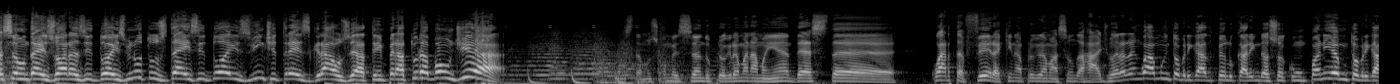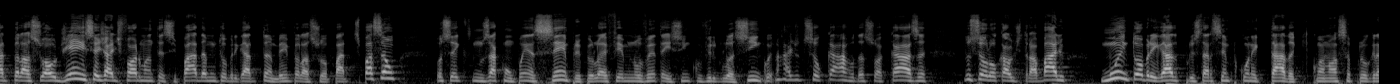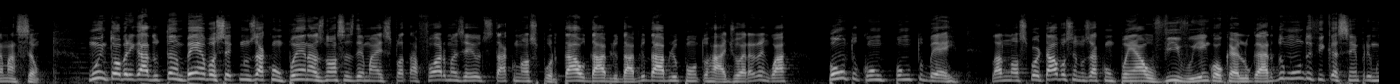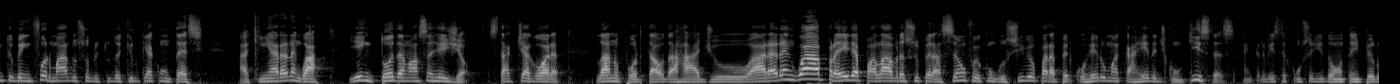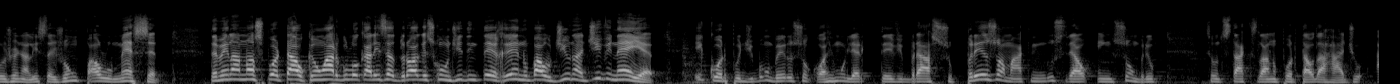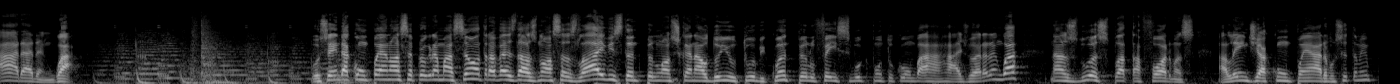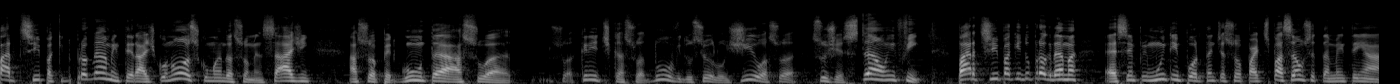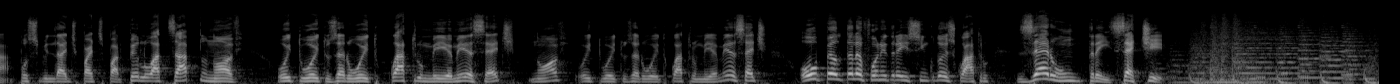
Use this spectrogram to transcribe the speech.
Agora são 10 horas e 2 minutos, 10 e 2, 23 graus é a temperatura. Bom dia! Estamos começando o programa na manhã desta quarta-feira aqui na programação da Rádio Araranguá. Muito obrigado pelo carinho da sua companhia, muito obrigado pela sua audiência já de forma antecipada, muito obrigado também pela sua participação. Você que nos acompanha sempre pelo FM 95,5, na rádio do seu carro, da sua casa, do seu local de trabalho, muito obrigado por estar sempre conectado aqui com a nossa programação. Muito obrigado também a você que nos acompanha nas nossas demais plataformas. E aí eu destaco o nosso portal www.radioararanguá.com.br. Lá no nosso portal você nos acompanha ao vivo e em qualquer lugar do mundo e fica sempre muito bem informado sobre tudo aquilo que acontece aqui em Araranguá e em toda a nossa região. Destaque de agora lá no portal da Rádio Araranguá. Para ele, a palavra superação foi o combustível para percorrer uma carreira de conquistas. A entrevista concedida ontem pelo jornalista João Paulo Messer. Também lá no nosso portal, Cão Argo localiza droga escondida em terreno baldio na Divinéia. E Corpo de Bombeiros socorre mulher que teve braço preso à máquina industrial em Sombrio. São destaques lá no portal da Rádio Araranguá. Você ainda acompanha a nossa programação através das nossas lives, tanto pelo nosso canal do YouTube quanto pelo facebook.com.br Rádio Araranguá, nas duas plataformas. Além de acompanhar, você também participa aqui do programa, interage conosco, manda a sua mensagem, a sua pergunta, a sua, sua crítica, a sua dúvida, o seu elogio, a sua sugestão, enfim. Participa aqui do programa, é sempre muito importante a sua participação. Você também tem a possibilidade de participar pelo WhatsApp no 9 8808-4667, 98808-4667 ou pelo telefone 3524-0137.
